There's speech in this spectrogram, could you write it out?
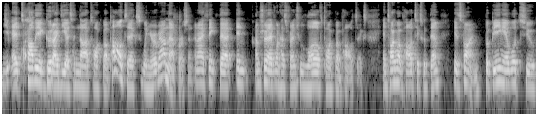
It's probably a good idea to not talk about politics when you're around that person. And I think that, and I'm sure everyone has friends who love talking about politics, and talking about politics with them is fine. But being able to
